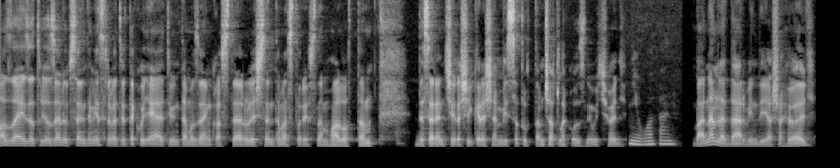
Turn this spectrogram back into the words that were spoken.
Az a helyzet, hogy az előbb szerintem észrevetődtek, hogy eltűntem az Encasterről, és szerintem ezt a részt nem hallottam, de szerencsére sikeresen vissza tudtam csatlakozni, úgyhogy... Jól van. Bár nem lett Darwin díjas a hölgy,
